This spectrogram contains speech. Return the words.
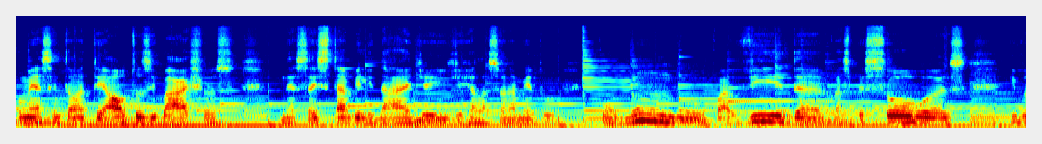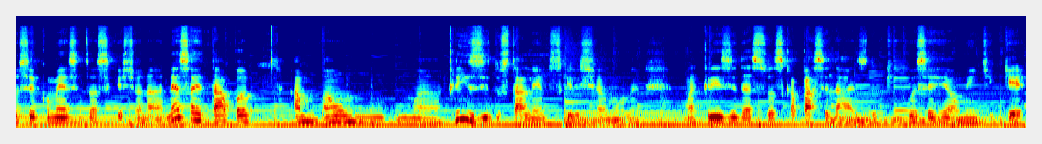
começa então a ter altos e baixos, nessa estabilidade aí de relacionamento com o mundo, com a vida, com as pessoas, e você começa então a se questionar. Nessa etapa há, há um, uma crise dos talentos que eles chamam, né? Uma crise das suas capacidades, do que você realmente quer.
